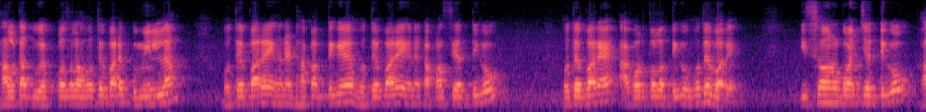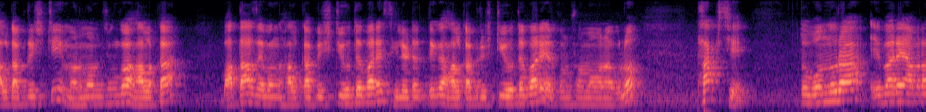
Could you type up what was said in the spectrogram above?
হালকা দু এক পশলা হতে পারে কুমিল্লা, হতে পারে এখানে ঢাকার দিকে, হতে পারে এখানে কাপাসিয়ার দিকেও, হতে পারে আগরতলার দিকেও হতে পারে। কিশোরগঞ্জের দিকেও হালকা বৃষ্টি মনমোহনসিংহ হালকা বাতাস এবং হালকা বৃষ্টি হতে পারে, সিলেটের দিকে হালকা বৃষ্টি হতে পারে, এরকম সম্ভাবনাগুলো থাকছে। তো বন্ধুরা, এবারে আমরা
